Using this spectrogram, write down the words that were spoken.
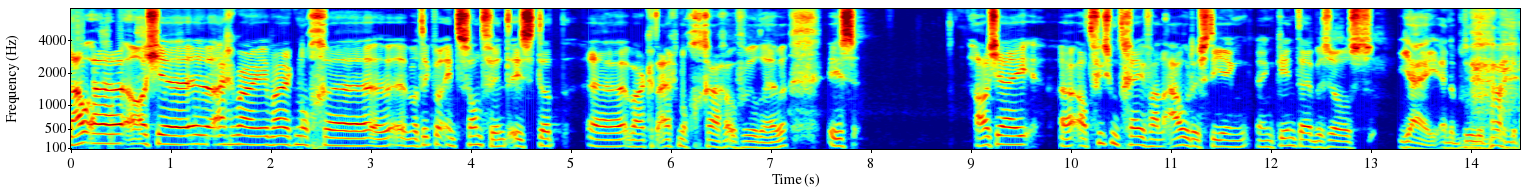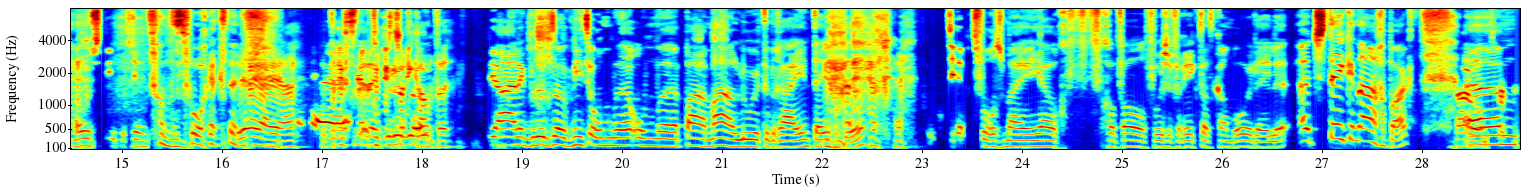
Nou, eh, als je eh, eigenlijk waar, waar ik nog, eh, wat ik wel interessant vind, is dat eh, waar ik het eigenlijk nog graag over wilde hebben, is als jij advies moet geven aan ouders die een, een kind hebben zoals jij, en dat bedoel ik in de positieve zin van het woord. Ja, ja, ja. Het heeft, het heeft twee ook- kanten. Ja, en ik bedoel het ook niet om, om pa en ma een loer te draaien, integendeel. Die hebt het volgens mij in jouw geval, voor zover ik dat kan beoordelen, uitstekend aangepakt. Ehm.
